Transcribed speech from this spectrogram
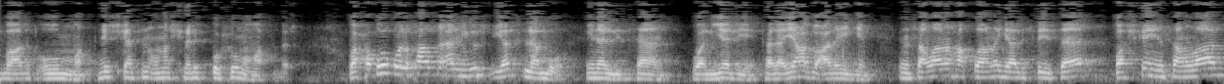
ibadət olunmasın. Heç kəsin ona şərik qoşulmamasıdır. Və hüququl xalqı ən yəsləmu minəl lisən vəl yedi fələ ya'du aleyhim. İnsanların haqlarına gəldikdə isə başqa insanlar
